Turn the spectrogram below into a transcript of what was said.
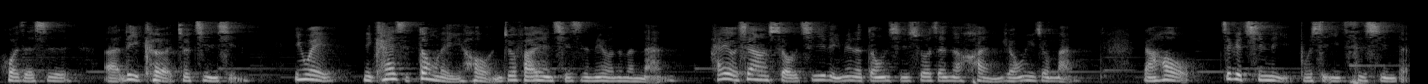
或者是呃立刻就进行。因为你开始动了以后，你就发现其实没有那么难。还有像手机里面的东西，说真的很容易就满。然后这个清理不是一次性的，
